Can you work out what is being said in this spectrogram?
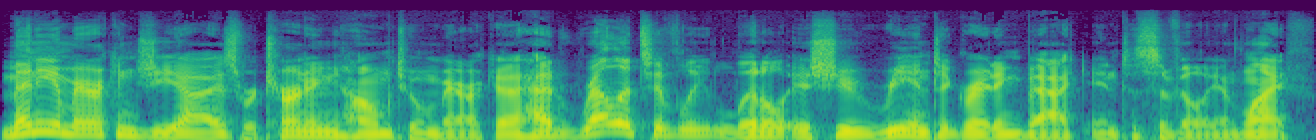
Many American GIs returning home to America had relatively little issue reintegrating back into civilian life.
